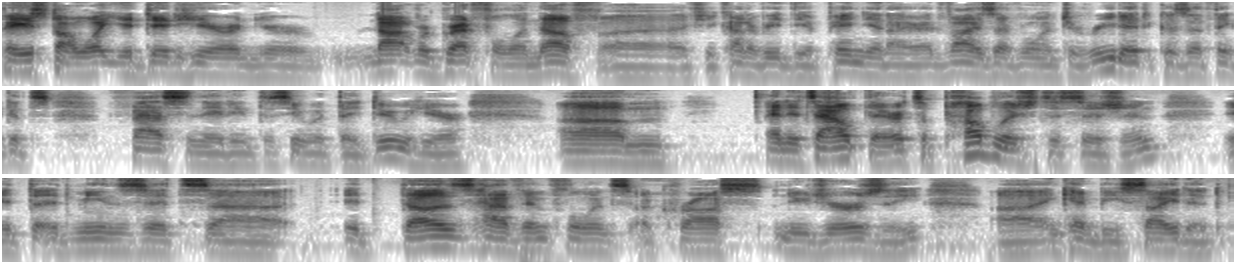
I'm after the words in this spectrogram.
based on what you did here, and you're not regretful enough. Uh, if you kind of read the opinion, I advise everyone to read it because I think it's fascinating to see what they do here. Um, and it's out there. It's a published decision. It, it means it's uh, it does have influence across New Jersey uh, and can be cited.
